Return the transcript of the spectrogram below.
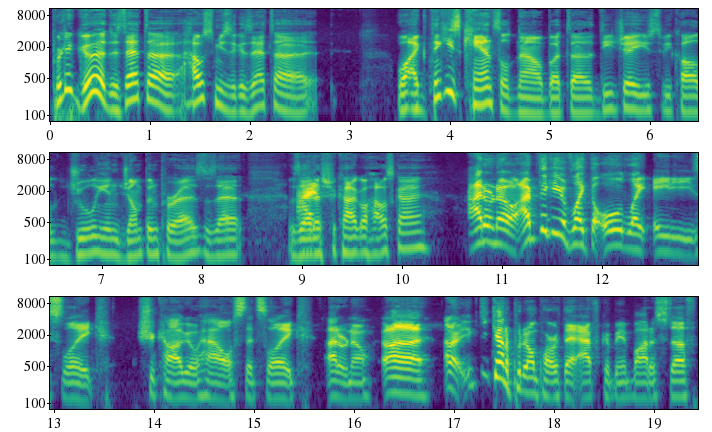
Pretty good. Is that uh, house music? Is that uh, well? I think he's canceled now, but uh, DJ used to be called Julian Jumpin Perez. Is that was that I- a Chicago house guy? I don't know. I'm thinking of like the old like 80s like Chicago house that's like I don't know. Uh I don't you kind of put it on par with that Afrika Bambaataa stuff.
